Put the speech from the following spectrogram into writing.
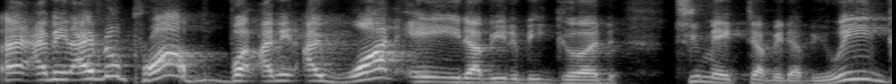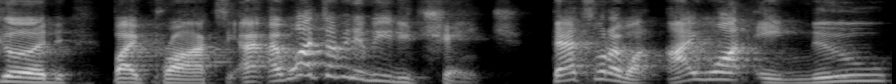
I, I mean, I have no problem, but I mean, I want AEW to be good to make WWE good by proxy. I, I want WWE to change. That's what I want. I want a new,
